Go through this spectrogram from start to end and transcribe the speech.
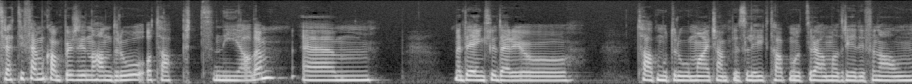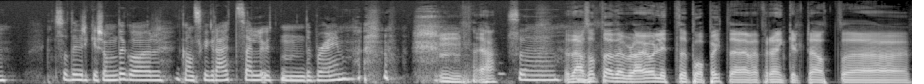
35 kamper siden han dro, og tapt ni av dem. Um, men det inkluderer jo tap mot Roma i Champions League, tap mot Real Madrid i finalen. Så det virker som det går ganske greit, selv uten The Brain. mm, ja. Så, det er sant, det ble jo litt påpekt for enkelte at uh,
